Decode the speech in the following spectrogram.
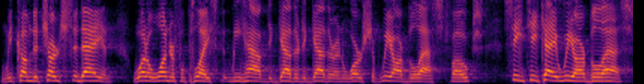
We come to church today, and what a wonderful place that we have to gather together and worship. We are blessed, folks. CTK, we are blessed.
